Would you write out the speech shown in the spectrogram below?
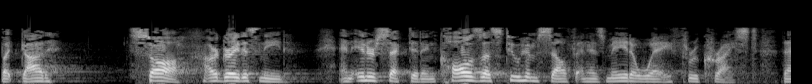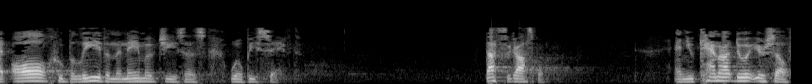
But God saw our greatest need and intersected and calls us to himself and has made a way through Christ that all who believe in the name of Jesus will be saved. That's the gospel. And you cannot do it yourself.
